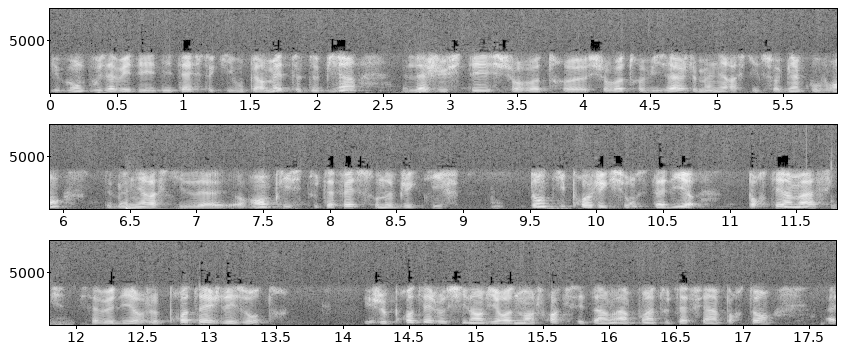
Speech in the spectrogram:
Et donc vous avez des, tests qui vous permettent de bien l'ajuster sur votre visage de manière à ce qu'il soit bien couvrant, de manière à ce qu'il remplisse tout à fait son objectif d'antiprojection, c'est-à-dire porter un masque, ça veut dire je protège les autres et je protège aussi l'environnement. Je crois que c'est un, point tout à fait important à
